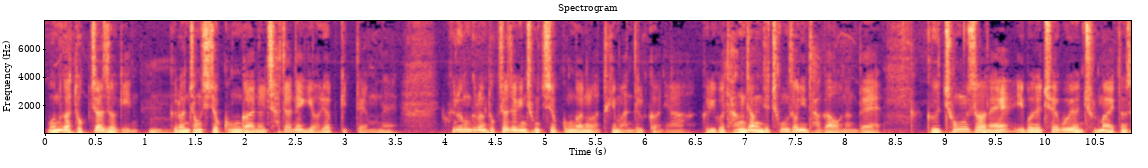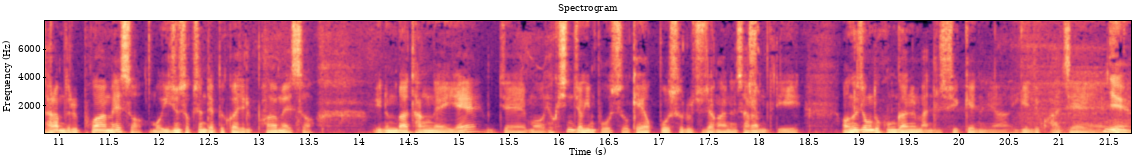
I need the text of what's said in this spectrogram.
뭔가 독자적인 음. 그런 정치적 공간을 찾아내기 어렵기 때문에 그런 그런 독자적인 정치적 공간을 어떻게 만들 거냐. 그리고 당장 이제 총선이 다가오는데 그 총선에 이번에 최고위원 출마했던 사람들을 포함해서 뭐 이준석 전 대표까지를 포함해서 이른바 당내에 이제 뭐 혁신적인 보수, 개혁 보수를 주장하는 사람들이 어느 정도 공간을 만들 수 있겠느냐 이게 이제 과제일 예.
